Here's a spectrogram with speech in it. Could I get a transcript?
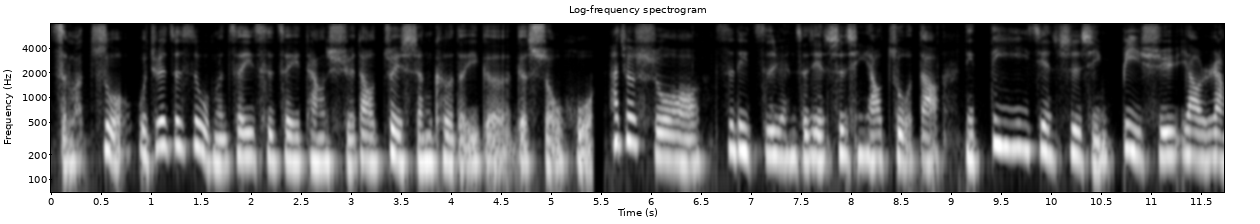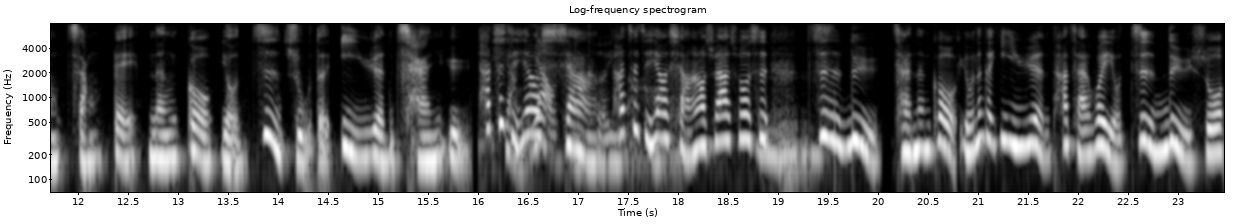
怎么做？我觉得这是我们这一次这一趟学到最深刻的一个一个收获。他就说，自立资源这件事情要做到，你第一件事情必须要让长辈能够有自主的意愿参与，他自己要想，他自己要想要，所以他说是自律才能够有那个意愿，他才会有自律说。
